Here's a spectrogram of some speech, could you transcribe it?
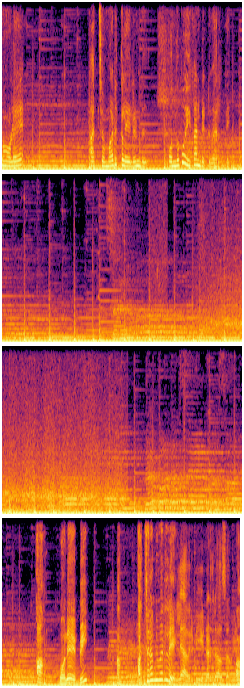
മോളെ അച്ഛമ്മ അടുക്കളയിലുണ്ട്. ഒന്ന് പോയി കണ്ടിട്ട് വരട്ടെ. മോനെ എബി? അച്ഛനമ്മി വരില്ലേ? ഇല്ല അവർ വീടിന്റെ അടുത്തൊരു ഹൗസാണ് ആ.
